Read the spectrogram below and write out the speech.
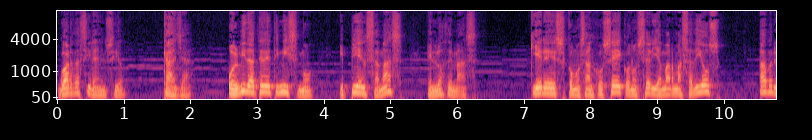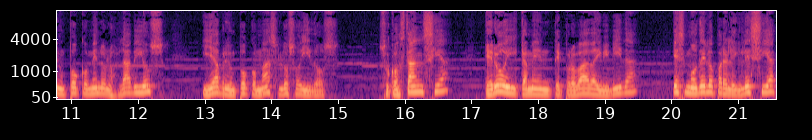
Guarda silencio, calla, olvídate de ti mismo y piensa más en los demás. ¿Quieres, como San José, conocer y amar más a Dios? Abre un poco menos los labios y abre un poco más los oídos. Su constancia, heroicamente probada y vivida, es modelo para la Iglesia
